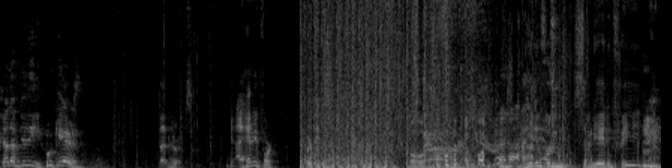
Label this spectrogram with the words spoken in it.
Call of Duty. Who cares? That hurts. I hit him for 30. Uh-oh. I hit him for 78 and 3.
